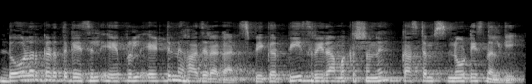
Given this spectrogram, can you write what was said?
ഡോളർ കടത്ത് കേസിൽ ഏപ്രിൽ എട്ടിന് ഹാജരാകാൻ സ്പീക്കർ പി ശ്രീരാമകൃഷ്ണന് കസ്റ്റംസ് നോട്ടീസ് നൽകി.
